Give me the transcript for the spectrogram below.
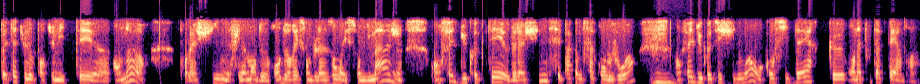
peut-être une opportunité en or pour la Chine finalement de redorer son blason et son image. En fait, du côté de la Chine, c'est pas comme ça qu'on le voit. Mmh. En fait, du côté chinois, on considère qu'on a tout à perdre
